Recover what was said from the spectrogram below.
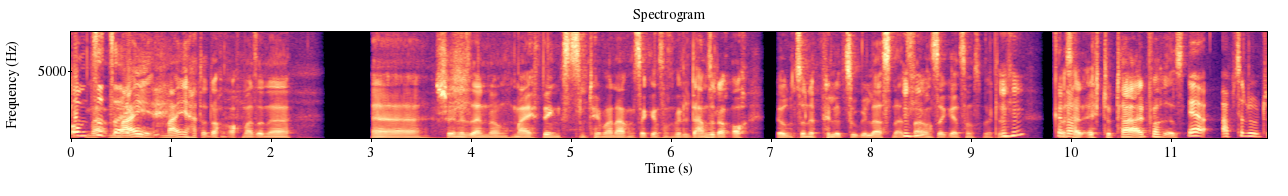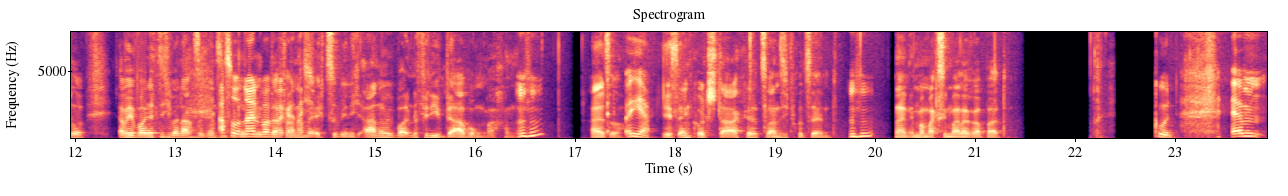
Um Ma zu zeigen. Mai, Mai hatte doch auch mal so eine äh, schöne Sendung, My Things, zum Thema Nahrungsergänzungsmittel. Da haben sie doch auch irgend so eine Pille zugelassen als Mhm. Nahrungsergänzungsmittel. Mhm, genau. Was halt echt total einfach ist. ja, absolut. So. Aber wir wollen jetzt nicht über Nahrungsergänzungsmittel so, nein, reden. wollen wir Davon gar haben wir echt zu wenig Ahnung. Wir wollten nur für die Werbung machen. Mhm. Also, Ja. ESN-Code starke, 20%. Mhm. Nein, immer maximaler Rabatt. Ähm,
